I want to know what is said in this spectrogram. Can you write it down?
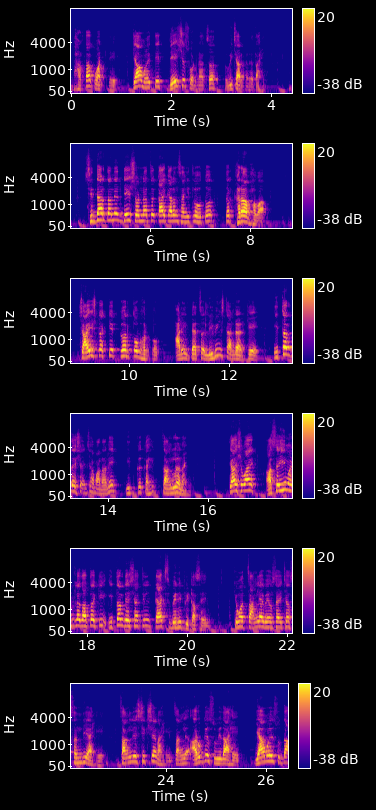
भारतात वाटते त्यामुळे ते देश सोडण्याचं विचार करत आहेत. सिद्धार्थाने देश सोडण्याचं काय कारण सांगितलं होतं? तर खराब हवा. चाळीस टक्के कर तो भरतो. आणि त्याचं लिव्हिंग स्टँडर्ड हे इतर देशांच्या मानाने इतकं काही चांगलं नाही. त्याशिवाय असंही म्हटलं जातं की इतर देशातील टॅक्स बेनिफिट असेल किंवा चांगल्या व्यवसायाच्या संधी आहे चांगले शिक्षण आहे चांगले आरोग्य सुविधा आहे यामुळे सुद्धा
